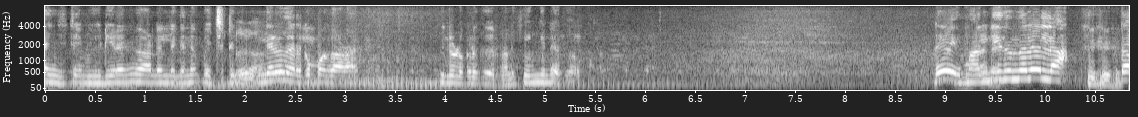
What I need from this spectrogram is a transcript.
അഞ്ചിട്ട് വീഡിയോയിലൊക്കെ കാണില്ല ഇങ്ങനെ വെച്ചിട്ട് ഇങ്ങനെ നിരക്കുമ്പോ കാണാൻ ഇതിന്റെ ഉള്ളിൽ കൂടെ കയറണം ഇങ്ങനെ അത്. ഡേയ് മന്തി തിന്നലല്ല. കേട്ടോ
